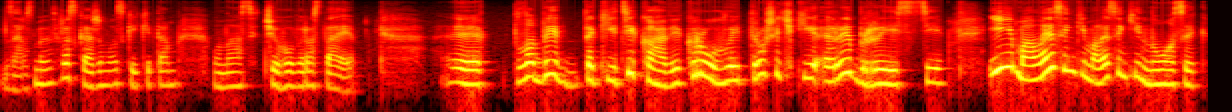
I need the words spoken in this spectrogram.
зараз ми розкажемо, скільки там у нас чого виростає. Е, Плоди такі цікаві, круглі, трошечки ребристі і малесенький-малесенький носик.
